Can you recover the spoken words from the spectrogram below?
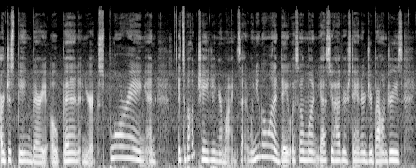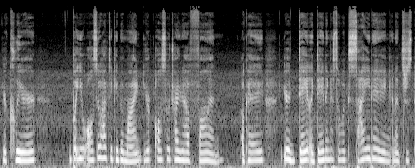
are just being very open and you're exploring and it's about changing your mindset. When you go on a date with someone, yes, you have your standards, your boundaries, you're clear, but you also have to keep in mind you're also trying to have fun. Okay? Your date like dating is so exciting and it's just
